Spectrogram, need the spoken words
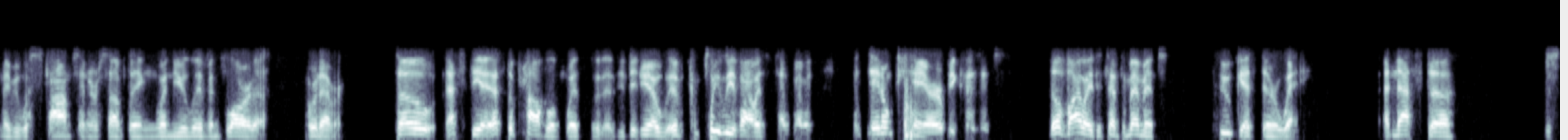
maybe Wisconsin or something when you live in Florida or whatever. So that's the that's the problem with you know it completely violates the Tenth Amendment, but they don't care because it's they'll violate the Tenth Amendment to get their way, and that's the just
